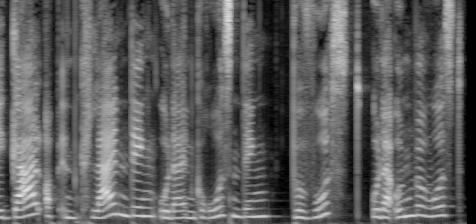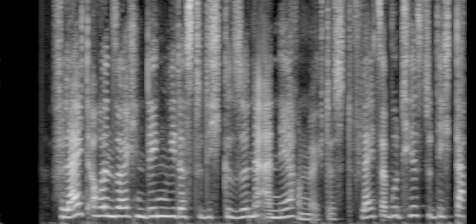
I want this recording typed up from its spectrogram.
Egal ob in kleinen Dingen oder in großen Dingen, bewusst oder unbewusst, vielleicht auch in solchen Dingen wie, dass du dich gesünder ernähren möchtest. Vielleicht sabotierst du dich da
